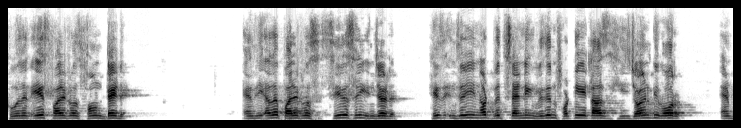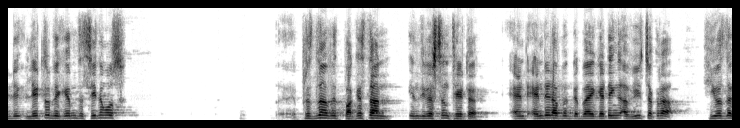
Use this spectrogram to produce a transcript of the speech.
who was an ace pilot, was found dead, and the other pilot was seriously injured. His injury notwithstanding, within 48 hours, he joined the war and later became the senior-most uh, prisoner with Pakistan in the Western Theatre and ended up by getting a Veer Chakra he was the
